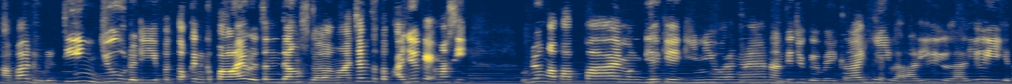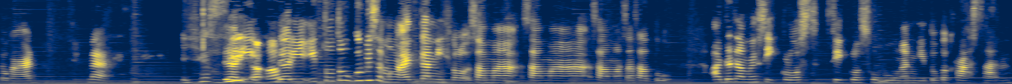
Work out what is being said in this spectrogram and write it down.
apa udah tinju, udah dipetokin kepalanya, udah tendang segala macam, tetap aja kayak masih udah nggak apa-apa emang dia kayak gini orangnya nanti juga baik lagi Iya. lalili lalili gitu kan nah Iya sih. dari uh-uh. dari itu tuh gue bisa mengaitkan nih kalau sama sama sama salah satu ada namanya siklus siklus hubungan gitu kekerasan.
